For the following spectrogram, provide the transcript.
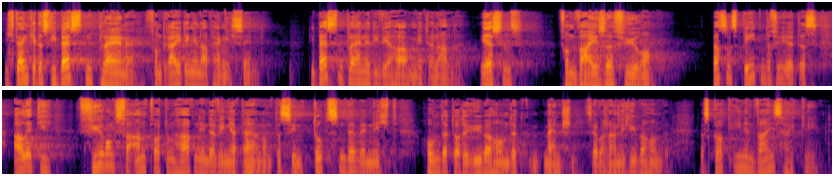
Ich denke, dass die besten Pläne von drei Dingen abhängig sind. Die besten Pläne, die wir haben miteinander. Erstens von weiser Führung. Lass uns beten dafür, dass alle, die Führungsverantwortung haben in der Vinia Bern, und das sind Dutzende, wenn nicht hundert oder über hundert Menschen, sehr wahrscheinlich über hundert, dass Gott ihnen Weisheit gibt.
